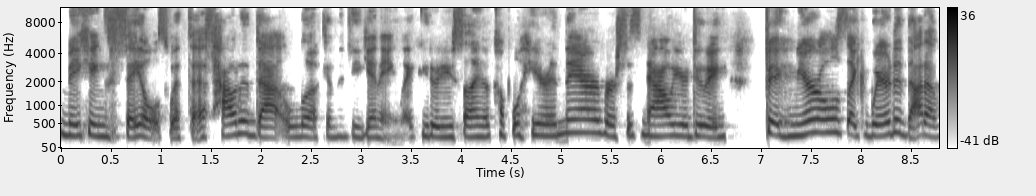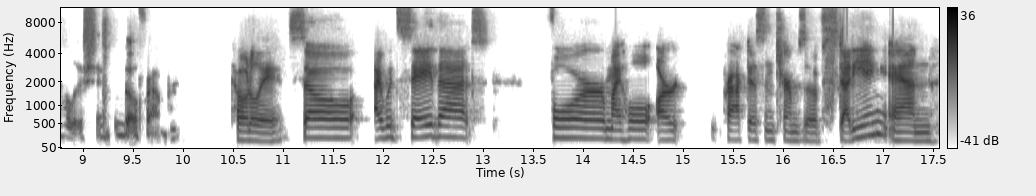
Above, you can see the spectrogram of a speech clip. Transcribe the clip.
making sales with this? How did that look in the beginning? Like you know you selling a couple here and there versus now you're doing big murals. Like where did that evolution go from? Totally. So I would say that for my whole art practice in terms of studying and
